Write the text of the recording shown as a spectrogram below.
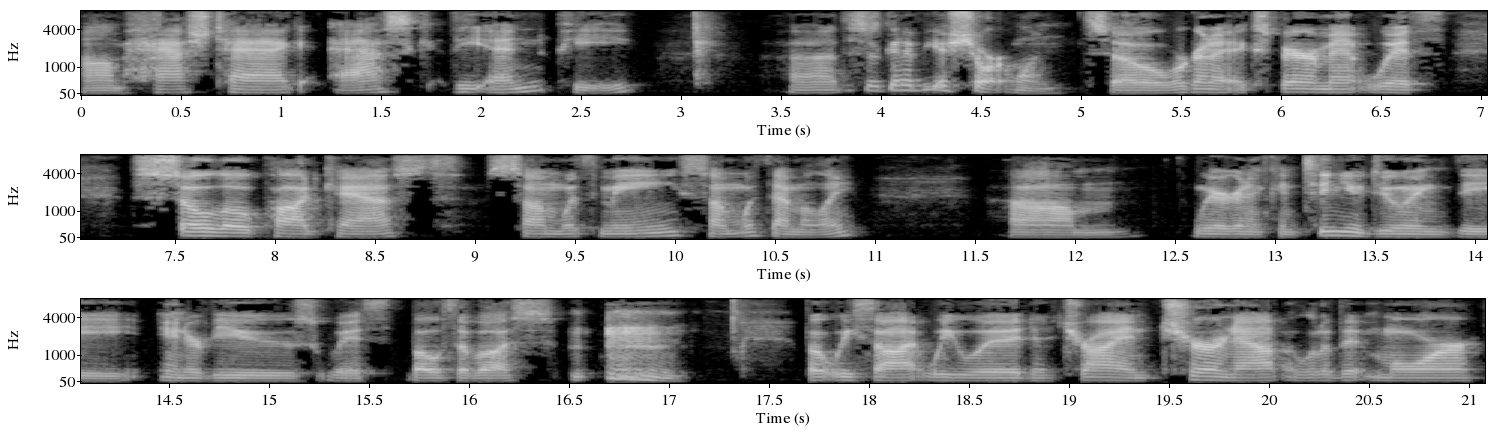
um, hashtag ask the NP. Uh, this is going to be a short one. So we're going to experiment with solo podcasts, some with me, some with Emily. Um, we're going to continue doing the interviews with both of us, but we thought we would try and churn out a little bit more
